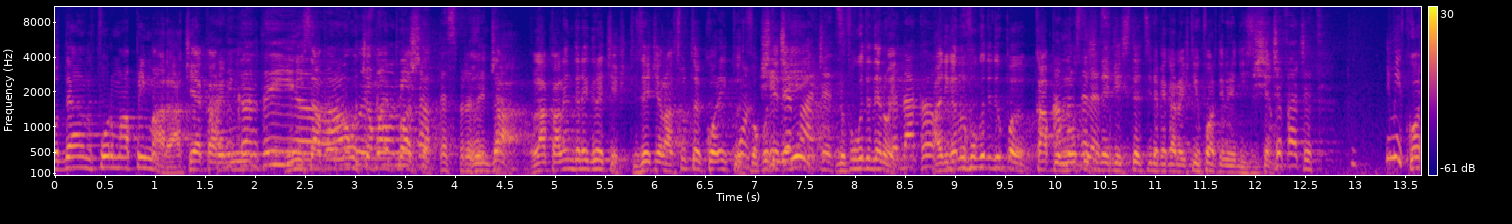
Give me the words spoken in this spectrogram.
o dea în forma primară, aceea care Adică mi- întâi, mi s-a părut nouă august cea mai proastă. 2017. Da, la calendele grecești, 10% corecturi, Bun, făcute și de ce ei, faceți? nu făcute de noi. Că dacă- Adică nu făcute după capul Am nostru înțeles. și necesitățile pe care le știm foarte bine din sistem. Ce faceți? Nimic, o-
